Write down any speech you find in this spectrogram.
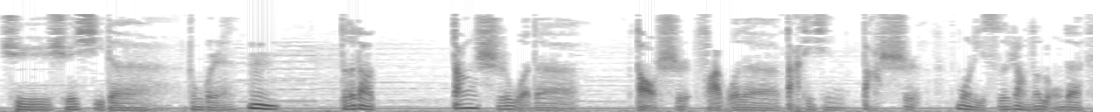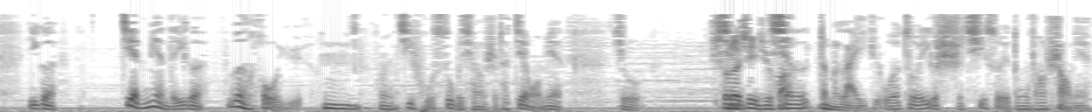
去学习的中国人，嗯。得到当时我的导师法国的大提琴大师莫里斯让德龙的一个见面的一个问候语，嗯嗯，几乎素不相识。他见我面就说了这句话先这么来一句：我作为一个十七岁的东方少年，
